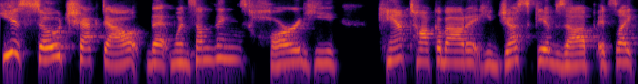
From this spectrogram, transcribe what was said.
he is so checked out that when something's hard, he can't talk about it. He just gives up. It's like,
